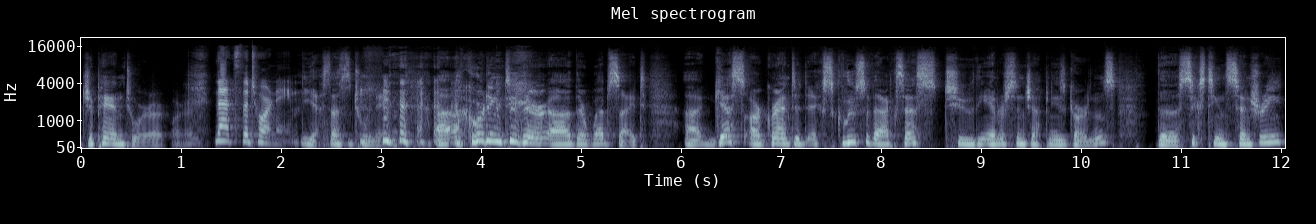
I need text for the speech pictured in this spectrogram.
Japan tour. Or, or- That's the tour name. yes, that's the tour name. uh, according to their uh, their website, uh, guests are granted exclusive access to the Anderson Japanese Gardens, the 16th century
